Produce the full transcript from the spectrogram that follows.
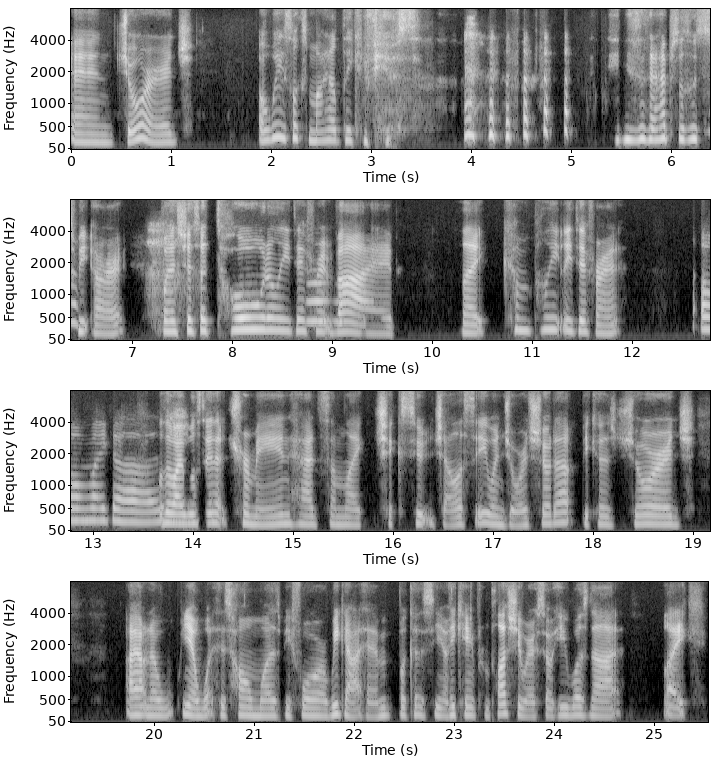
and George always looks mildly confused. He's an absolute sweetheart, but it's just a totally different oh. vibe, like, completely different. Oh my god. Although I will say that Tremaine had some, like, chick suit jealousy when George showed up because George I don't know, you know, what his home was before we got him because, you know, he came from Plushiewear, so he was not, like,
